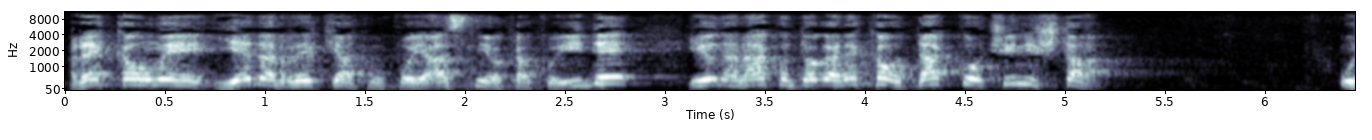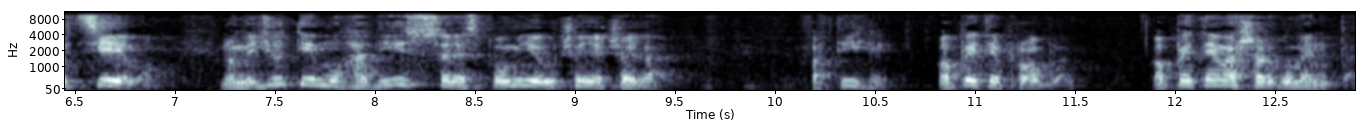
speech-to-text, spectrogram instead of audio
Rekao mu je, jedan rekiat mu pojasnio kako ide i onda nakon toga rekao tako čini šta? U cijelom. No međutim u hadisu se ne spominje učenje čega? Fatihe. Opet je problem. Opet nemaš argumenta.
